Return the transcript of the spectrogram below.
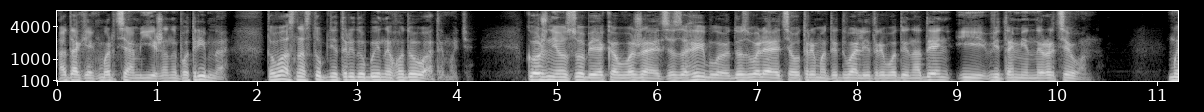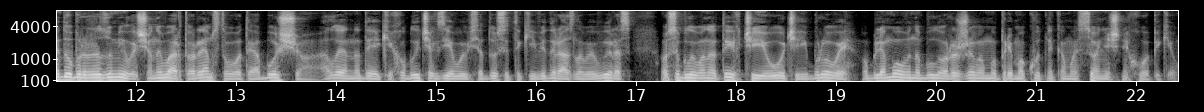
А так як мерцям їжа не потрібна, то вас наступні три доби не годуватимуть. Кожній особі, яка вважається загиблою, дозволяється отримати 2 літри води на день і вітамінний раціон. Ми добре розуміли, що не варто ремствувати або що, але на деяких обличчях з'явився досить такий відразливий вираз, особливо на тих, чиї очі і брови облямовано було рожевими прямокутниками сонячних опіків.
